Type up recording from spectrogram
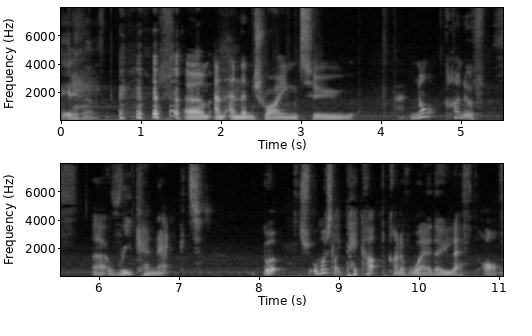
It is Alyson. um, and and them trying to not kind of uh, reconnect, but almost like pick up kind of where they left off.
